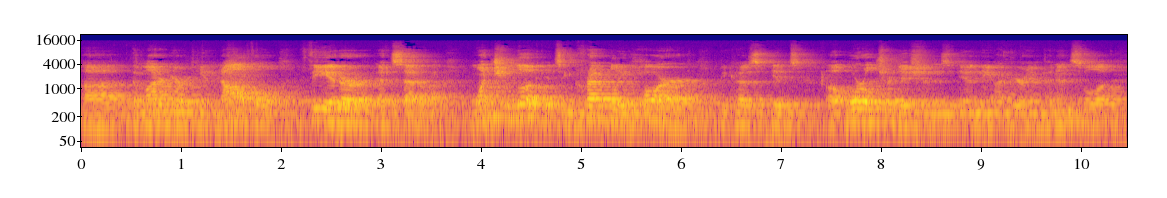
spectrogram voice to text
uh, the modern European novel, theater, etc. Once you look, it's incredibly hard because it's uh, oral traditions in the Iberian Peninsula.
